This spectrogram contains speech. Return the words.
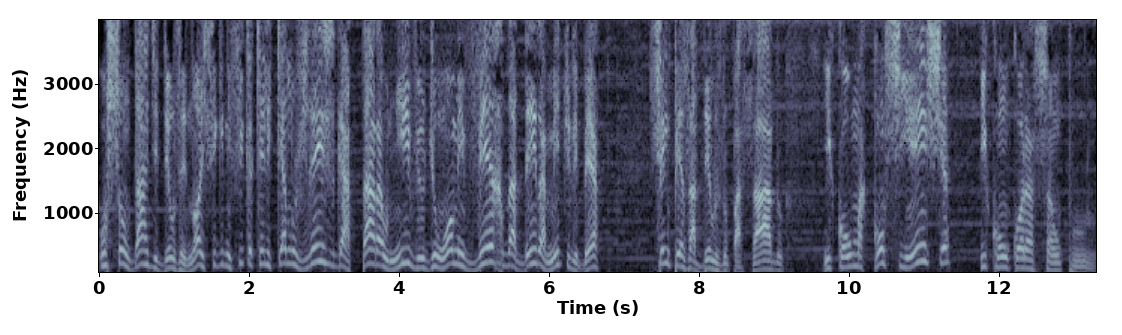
o sondar de Deus em nós significa que ele quer nos resgatar ao nível de um homem verdadeiramente liberto, sem pesadelos do passado e com uma consciência e com um coração puro.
